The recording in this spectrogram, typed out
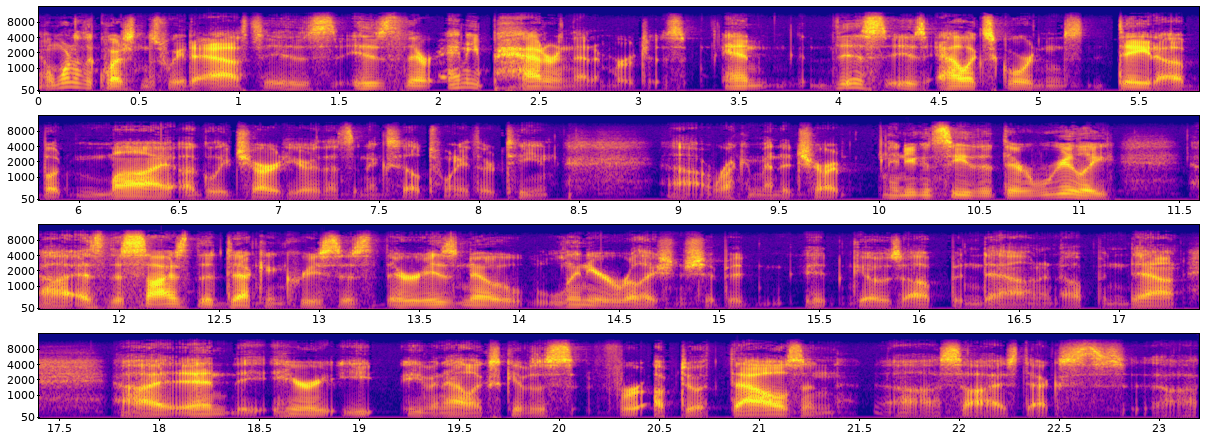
Now, one of the questions we had asked is, is there any pattern that emerges? And this is Alex Gordon's data, but my ugly chart here, that's in Excel 2013 uh, recommended chart. And you can see that there really, uh, as the size of the deck increases, there is no linear relationship. It, it goes up and down and up and down. Uh, and here, even Alex gives us for up to a thousand uh, size decks, uh,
